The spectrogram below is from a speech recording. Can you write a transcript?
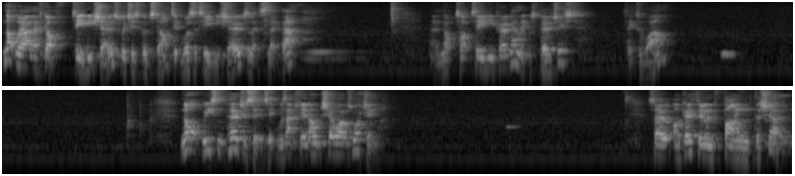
not where I left off. TV shows, which is a good start. It was a TV show, so let's select that. Uh, not top TV program, it was purchased. Takes a while. Not recent purchases, it was actually an old show I was watching. So I'll go through and find the show.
